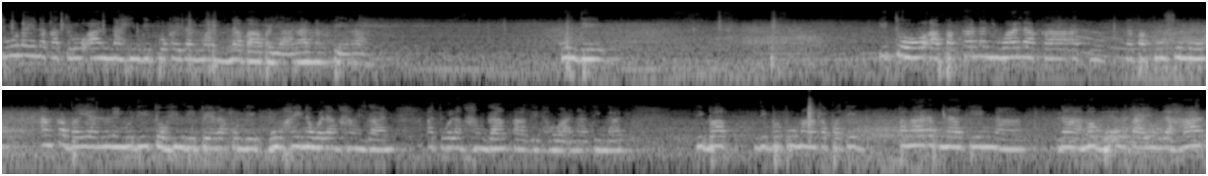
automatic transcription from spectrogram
tunay na katuruan na hindi po kailanman nababayaran ng pera. Kundi ito, ah, pagka naniwala ka at napapuso mo, ang kabayaran mo dito, hindi pera, kundi buhay na walang hanggan at walang hanggang kaginhawaan natin lahat. Di ba, di ba po mga kapatid, pangarap natin na, na mabuo tayong lahat,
